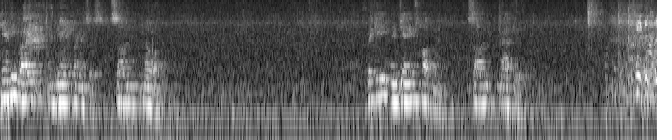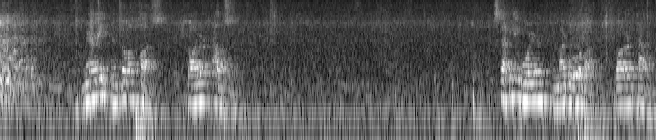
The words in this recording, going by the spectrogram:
Candy Wright and Dan Francis, son Noah. Vicki and James Huffman, son Matthew. Mary and Philip Huss, daughter Allison. Stephanie Moyer and Michael Robach, daughter Callie.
